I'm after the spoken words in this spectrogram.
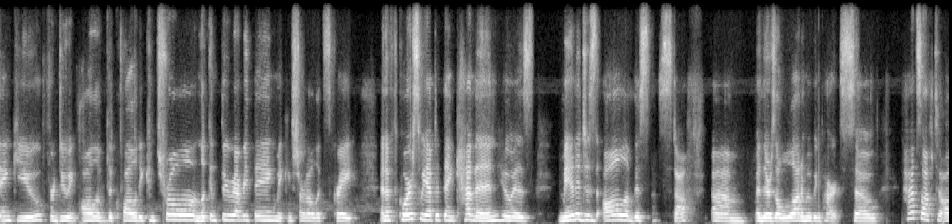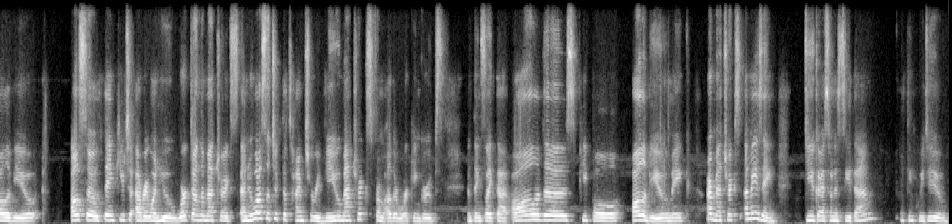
thank you for doing all of the quality control and looking through everything, making sure it all looks great. And of course, we have to thank Kevin, who is manages all of this stuff. Um, and there's a lot of moving parts. So hats off to all of you. Also, thank you to everyone who worked on the metrics and who also took the time to review metrics from other working groups and things like that. All of those people, all of you make our metrics amazing. Do you guys want to see them? I think we do.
